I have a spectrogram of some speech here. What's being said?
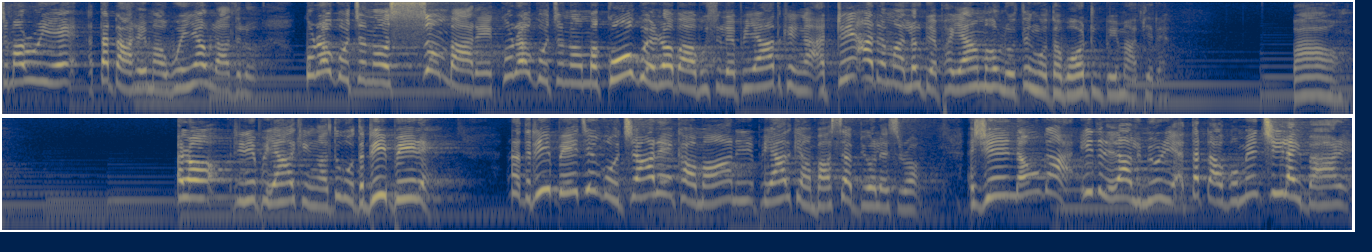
ကျမတို့ရဲ့အသက်တာထဲမှာဝင်ရောက်လာသလိုကိုတော့ကိုကျွန်တော်စွန့်ပါတယ်ကိုတော့ကိုကျွန်တော်မကိုးကွယ်တော့ပါဘူးဆိုလေဘုရားသခင်ကအတင်းအဓမ္မလုပ်တဲ့ဘုရားမဟုတ်လို့တင့်ကိုသဘောတူပေးမှဖြစ်တယ်။ဝေါ အဲ့တော့ဒီနေ့ဘုရားခင်ကသူ့ကိုတတိပေးတယ်။အဲ့တော့တတိပေးခြင်းကိုကြားတဲ့အခါမှာဒီဘုရားခင်ကဘာဆက်ပြောလဲဆိုတော့အရင်တုန်းကဣသရေလလူမျိုးတွေအသက်တာကိုမင်းကြီးလိုက်ပါတဲ့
